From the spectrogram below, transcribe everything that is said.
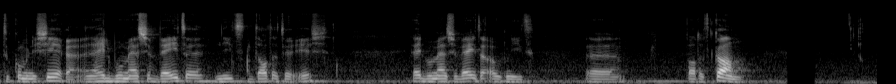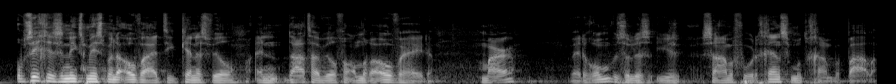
te communiceren. Een heleboel mensen weten niet dat het er is. Een heleboel mensen weten ook niet dat het kan. Op zich is er niks mis met de overheid die kennis wil en data wil van andere overheden. Maar, wederom, we zullen hier samen voor de grenzen moeten gaan bepalen.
